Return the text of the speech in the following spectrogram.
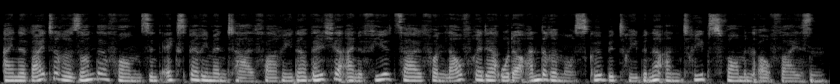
Eine weitere Sonderform sind Experimentalfahrräder welche eine Vielzahl von Laufräder oder andere muskelbetriebene Antriebsformen aufweisen.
